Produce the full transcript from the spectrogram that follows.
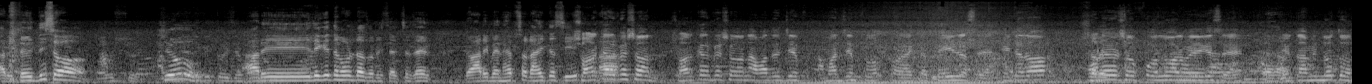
আরে তুই দিছ? আরে এদিকে তো ফোনটা ধরেছে। আচ্ছা যাই। তো আরিবেন হ্যাপসাটা হাইতেছি। সরকার ফ্যাশন সরকার ফ্যাশন আমাদের যে আমার যে একটা পেজ আছে এটারও পনেরোশো ফলোয়ার হয়ে গেছে যেহেতু আমি নতুন।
